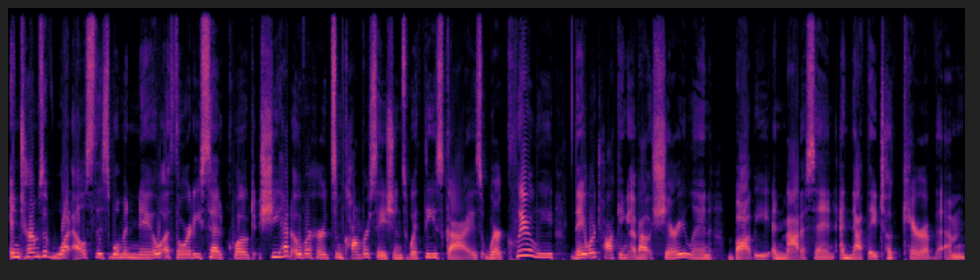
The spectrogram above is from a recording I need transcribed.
In terms of what else this woman knew, authorities said, quote, she had overheard some conversations with these guys where clearly they were talking about Sherilynn, Bobby, and Madyson and that they took care of them.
